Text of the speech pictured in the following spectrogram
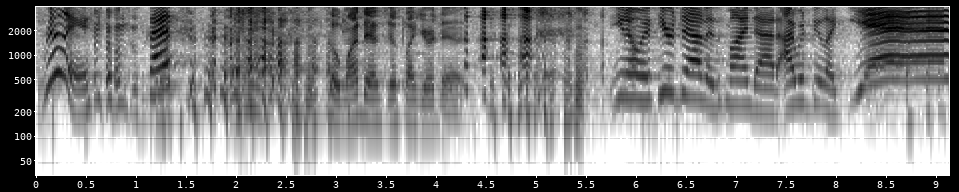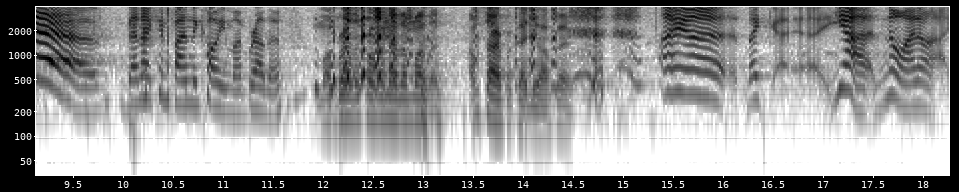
So, Really? That so my dad's just like your dad. You know, if your dad is my dad, I would be like, yeah! Then I can finally call you my brother. My brother from another mother. I'm sorry for cutting you off. I, uh, like, uh, yeah, no, I don't. I,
